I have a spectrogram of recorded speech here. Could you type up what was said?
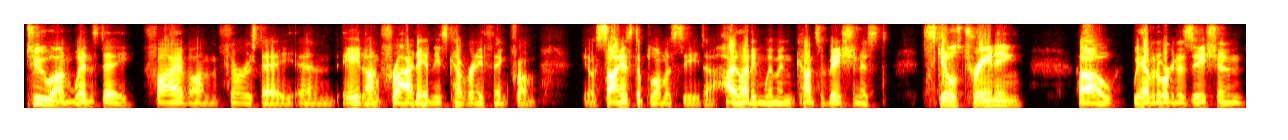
two on Wednesday, five on Thursday, and eight on Friday, and these cover anything from you know science diplomacy to highlighting women conservationist skills training, Uh, we have an organization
